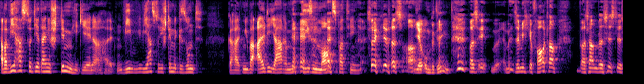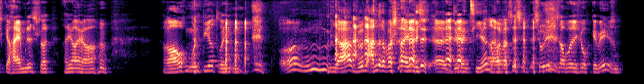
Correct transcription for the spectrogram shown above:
Aber wie hast du dir deine Stimmhygiene erhalten? Wie, wie, wie hast du die Stimme gesund gehalten über all die Jahre mit diesen Mordspartien? Soll ich dir das sagen? Ja, unbedingt. Was, wenn sie mich gefragt haben, was, haben, was ist das Geheimnis? Ah, ja, ja, hm. Rauchen und Bier trinken. Oh, mm, ja, würden andere wahrscheinlich äh, dementieren. Aber Aber, das ist, so ist es aber nicht auch gewesen.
